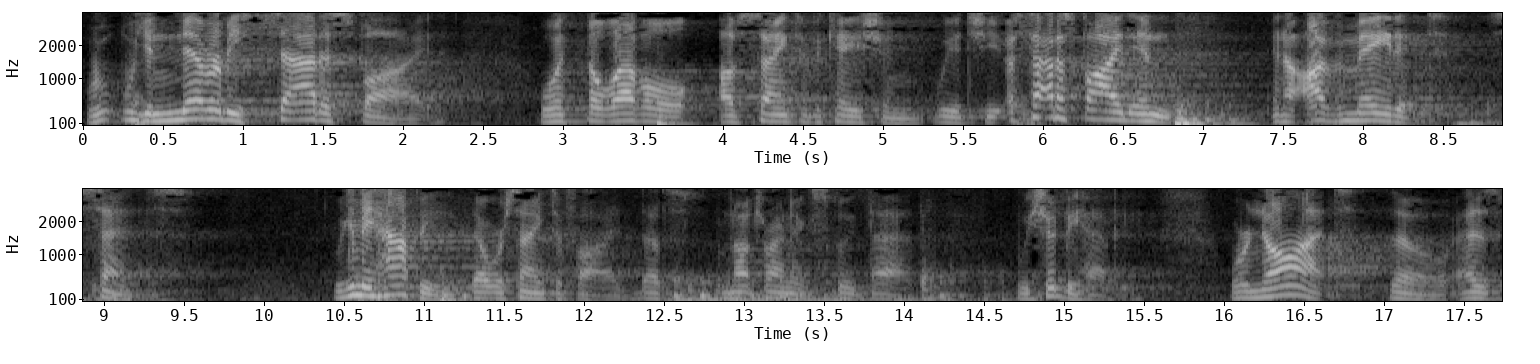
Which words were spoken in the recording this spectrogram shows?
We can never be satisfied with the level of sanctification we achieve. Uh, satisfied in in a I've made it sense. We can be happy that we're sanctified. That's, I'm not trying to exclude that. We should be happy. We're not, though, as,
